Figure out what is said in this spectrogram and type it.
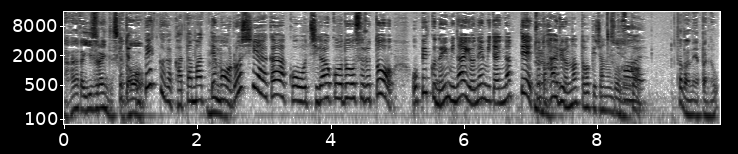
なかなか言いづらいんですけど。だって OPEC が固まっても、うん、ロシアがこう違う行動をすると OPEC の意味ないよねみたいになってちょっと入るようになったわけじゃないですか、うんただねやっぱり、ね、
